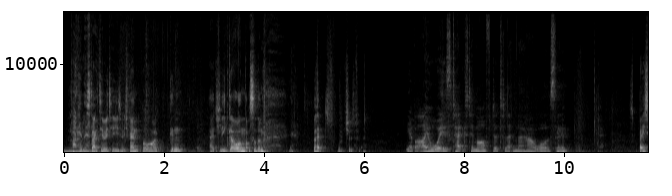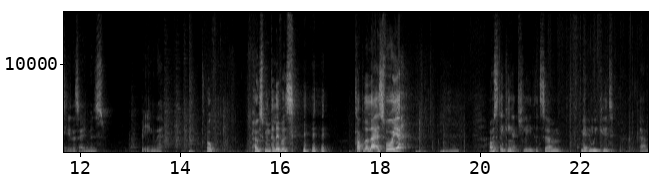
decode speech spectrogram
bucket list activities, which meant, oh, I couldn't actually go on lots of them. Which is fine. Yeah, but I always text him after to let him know how it was. So It's basically the same as being there. Oh, postman delivers. A couple of letters for you. Mhm. I was thinking actually that um, maybe we could um,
